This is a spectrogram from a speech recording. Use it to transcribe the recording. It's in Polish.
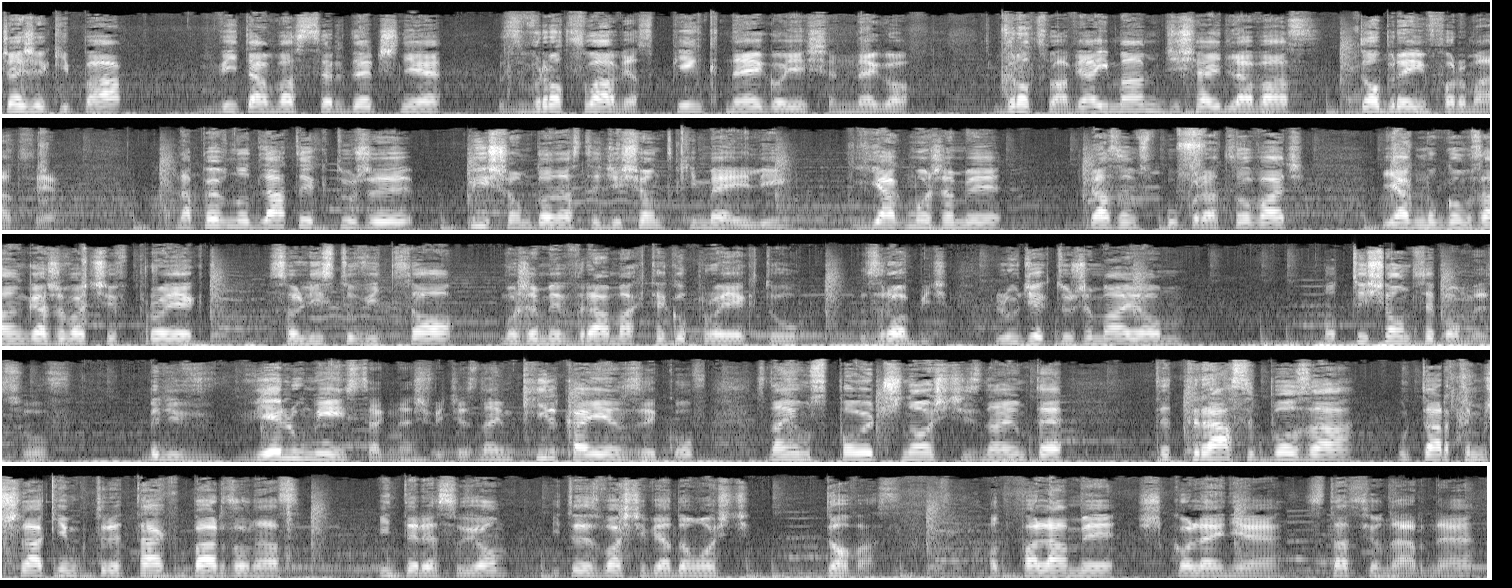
Cześć ekipa, witam Was serdecznie z Wrocławia, z pięknego jesiennego Wrocławia i mam dzisiaj dla Was dobre informacje. Na pewno dla tych, którzy piszą do nas te dziesiątki maili, jak możemy razem współpracować, jak mogą zaangażować się w projekt solistów i co możemy w ramach tego projektu zrobić. Ludzie, którzy mają no, tysiące pomysłów, byli w wielu miejscach na świecie, znają kilka języków, znają społeczności, znają te, te trasy poza utartym szlakiem, które tak bardzo nas interesują i to jest właśnie wiadomość do Was. Odpalamy szkolenie stacjonarne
